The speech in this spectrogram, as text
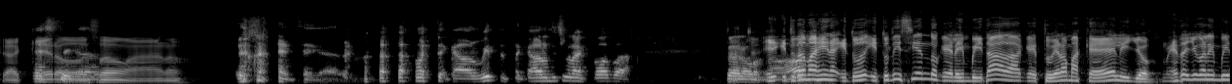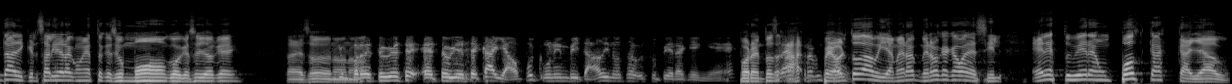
Qué asqueroso, mano. Este cabrón. Este cabrón, viste, este cabrón dice una cosa. Pero. y, y tú no. te imaginas, y tú, y tú diciendo que la invitada, que estuviera más que él y yo. Este yo con la invitada y que él saliera con esto, que sea un moco, que sé yo qué. O sea, eso no, no. Pero estuviese, estuviese callado porque un invitado y no supiera quién es. Pero entonces, ah, peor todavía, mira, mira lo que acaba de decir. Él estuviera en un podcast callado.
